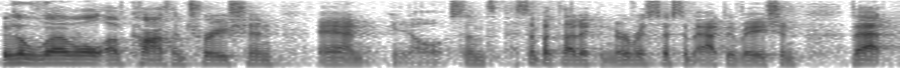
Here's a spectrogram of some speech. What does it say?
there's a level of concentration and you know sympathetic nervous system activation that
